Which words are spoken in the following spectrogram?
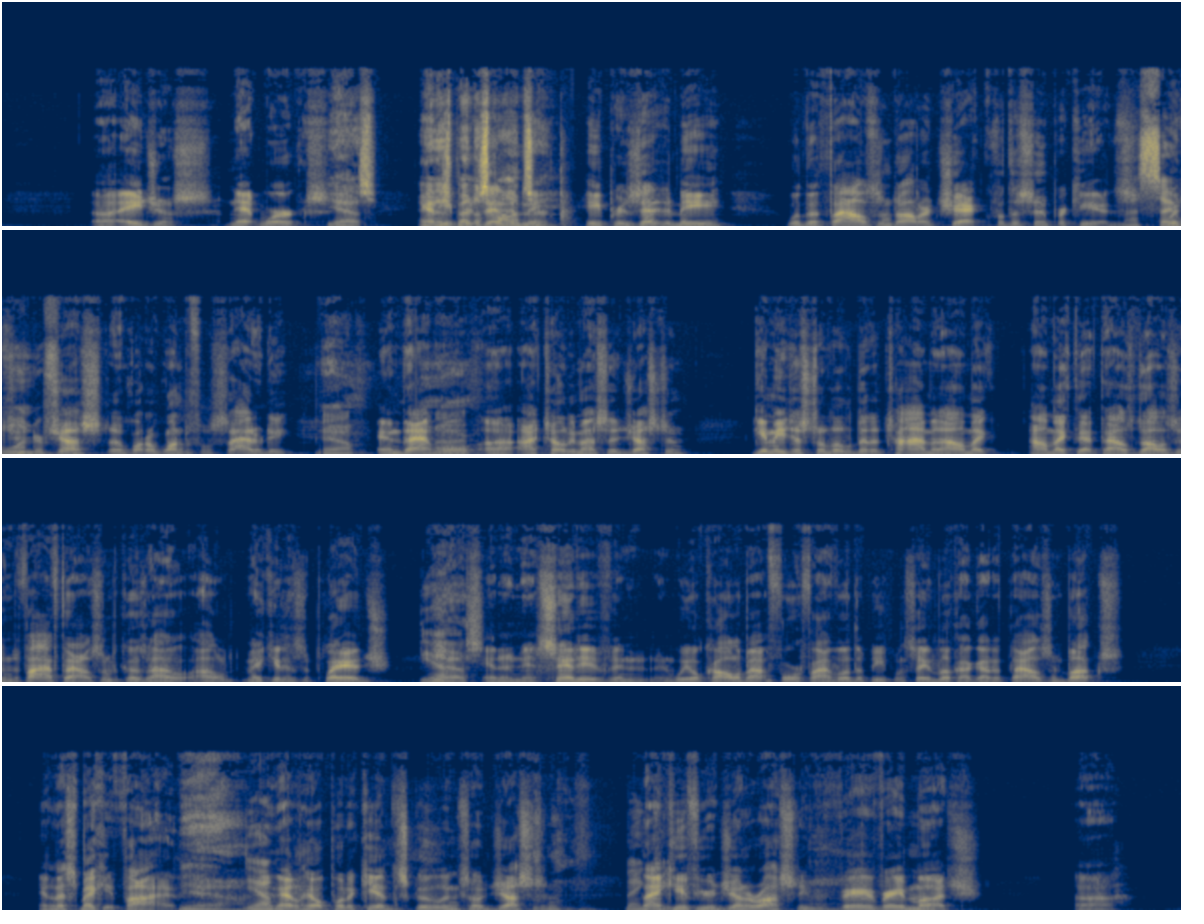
uh, Agents Networks, yes, and, and has he been a presented sponsor. me. He presented me with a thousand dollar check for the Super Kids. That's so which is wonderful. just uh, what a wonderful Saturday. Yeah, and that will. Uh, I told him, I said, Justin, give me just a little bit of time, and I'll make I'll make that thousand dollars into five thousand because I'll I'll make it as a pledge Yeah. yes, and an incentive, and, and we'll call about four or five other people and say, look, I got a thousand bucks, and let's make it five. yeah. Yeah. And that'll help put a kid in school. And so, Justin, Thank, thank you for your generosity very, very much. Uh,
